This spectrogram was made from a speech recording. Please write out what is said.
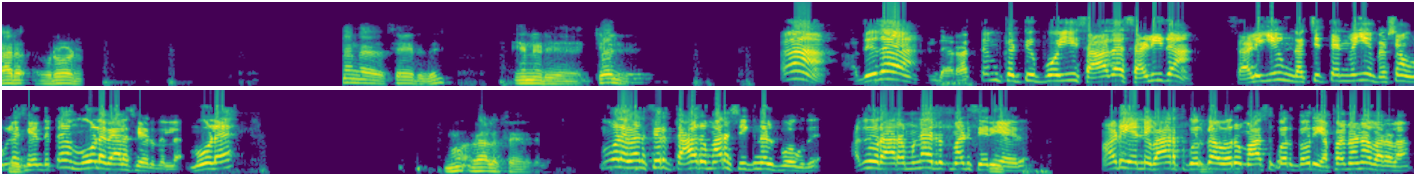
யாரு ரோடு என்னங்க செய்யறது? என்னுடைய கேள்வி. ஆ அதுதான். இந்த ரத்தம் கெட்டு போய் சாதா சளிதான். சளியும் நச்சுத்தன்மையும் விஷம் உள்ள சேர்ந்துட்டா மூளை வேலை செய்யறது இல்ல மூளை வேலை செய்யறது இல்ல. மூளை வேலை செய்யற தாறு மாற சிக்னல் போகுது. அது ஒரு அரை மணி நேரம் இருக்கு மாதிரி சரியாயிரும். மறுபடியும் என்ன வாரத்துக்கு ஒருக்கா வரும் மாசத்துக்கு ஒருக்கா வரும் எப்ப வேணா வரலாம்.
